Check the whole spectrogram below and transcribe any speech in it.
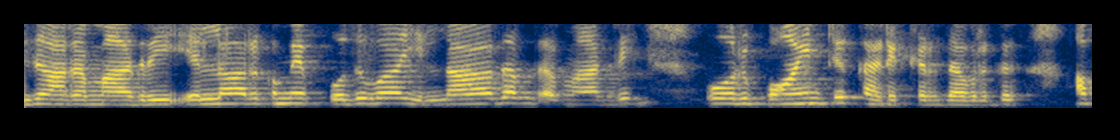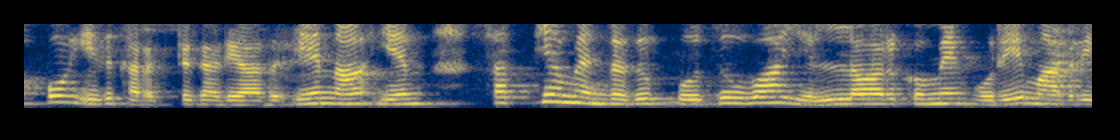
இதாகிற மாதிரி எல்லாருக்குமே பொதுவாக இல்லாத மாதிரி ஒரு பாயிண்ட் கிடைக்கிறது அவருக்கு. அப்போது இது கரெக்டு கிடையாது. ஏன்னா என் சத்தியம் என்றது பொதுவாக எல்லாருக்குமே ஒரே மாதிரி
